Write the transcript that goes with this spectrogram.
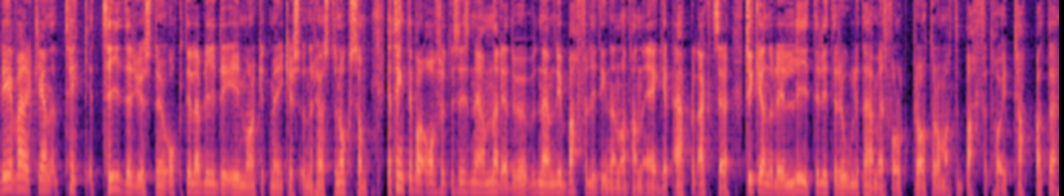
Det är verkligen tech-tider just nu och det lär bli det i market makers under hösten också. Jag tänkte bara avslutningsvis nämna det. Du nämnde ju Buffett lite innan och att han äger Apple-aktier. Tycker ändå det är lite, lite roligt det här med att folk pratar om att Buffett har ju tappat det.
